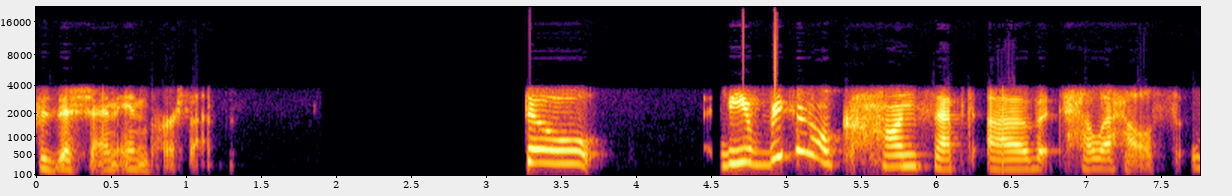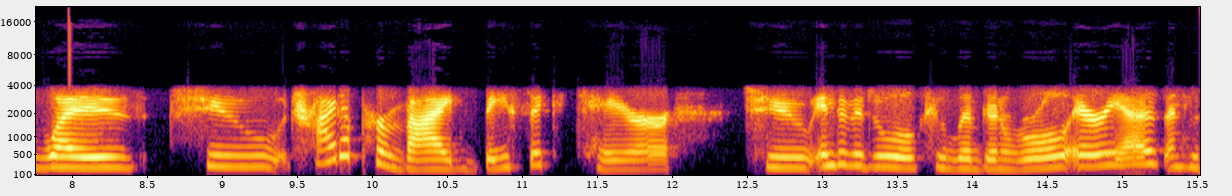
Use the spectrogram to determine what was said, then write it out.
physician in person. So, the original concept of telehealth was to try to provide basic care to individuals who lived in rural areas and who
